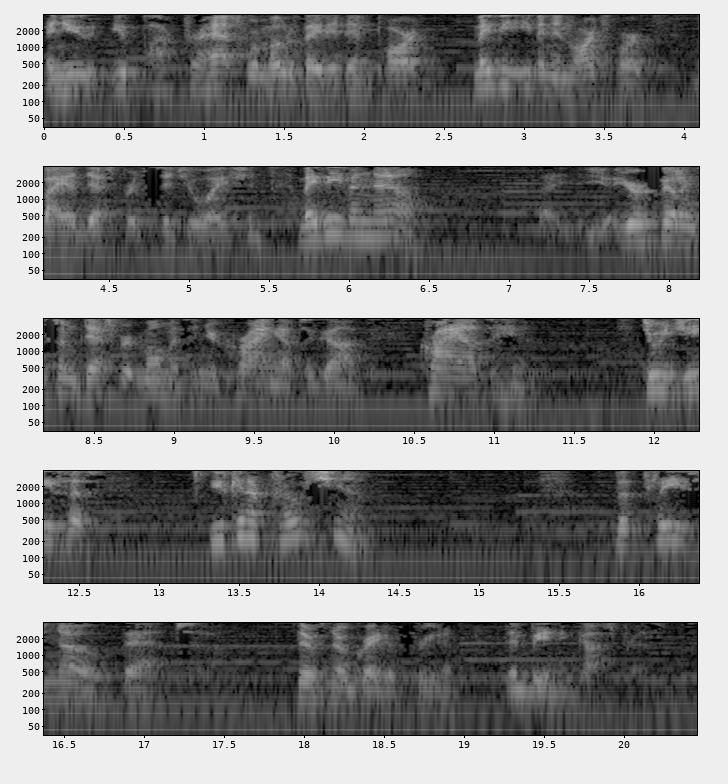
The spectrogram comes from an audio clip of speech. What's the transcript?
And you, you perhaps were motivated in part, maybe even in large part, by a desperate situation. Maybe even now, you're feeling some desperate moments and you're crying out to God. Cry out to Him. Through Jesus, you can approach Him. But please know that uh, there's no greater freedom than being in God's presence.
